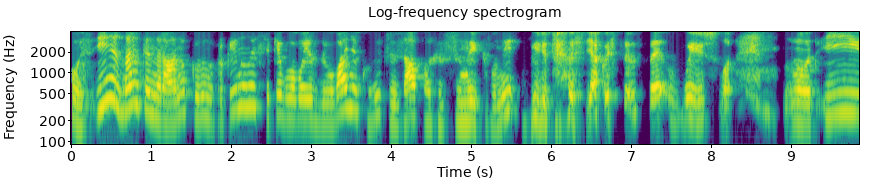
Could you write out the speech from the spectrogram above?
Ось, і знаєте, на ранок, коли ми прокинулись, яке було моє здивування, коли цей запах зник. Вони вивітрились, якось це все вийшло. От, і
